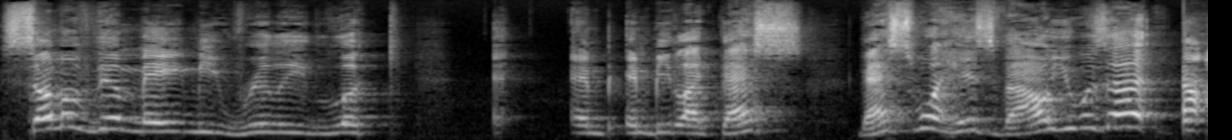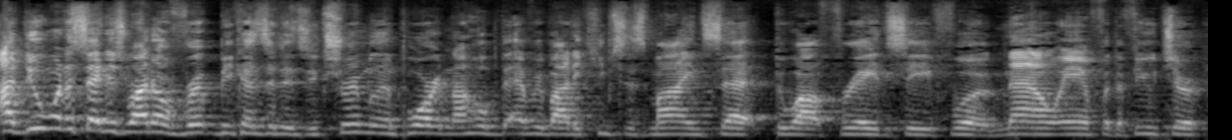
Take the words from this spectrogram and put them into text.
Some of them made me really look and, and be like, that's that's what his value was at. Now, I do want to say this right off rip because it is extremely important. I hope that everybody keeps this mindset throughout free agency for now and for the future.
